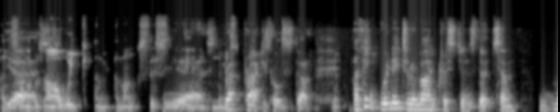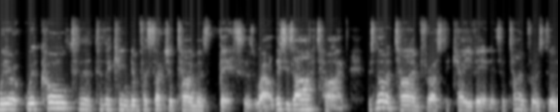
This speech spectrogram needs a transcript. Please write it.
and yes. some of us are weak um, amongst this. Yes, pra- practical stuff. I think we need to remind Christians that um, we're we're called to the, to the kingdom for such a time as this as well. This is our time it's not a time for us to cave in. It's a time for us to,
